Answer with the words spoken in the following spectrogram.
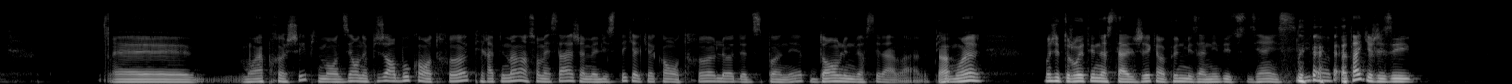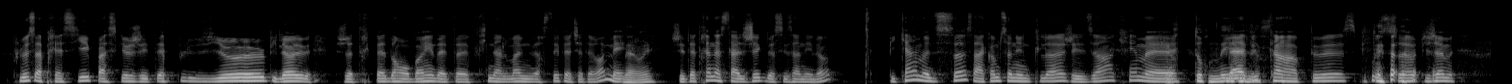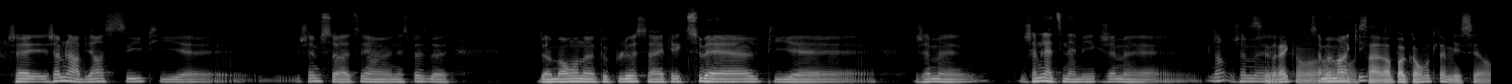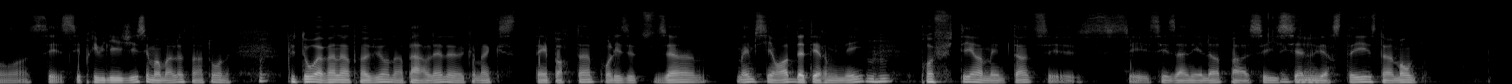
euh, m'ont approché puis ils m'ont dit on a plusieurs beaux contrats. Puis rapidement, dans son message, elle m'a listé quelques contrats là, de disponibles, dont l'Université Laval. Puis Ah. moi, moi j'ai toujours été nostalgique un peu de mes années d'étudiant ici. Peut-être que je les ai plus appréciés parce que j'étais plus vieux, puis là, je tripais donc bien d'être finalement à l'université, puis etc. Mais Ben oui. j'étais très nostalgique de ces années-là. Puis quand elle m'a dit ça, ça a comme sonné une cloche. J'ai dit, ah, crime, euh, la vie de campus, puis tout ça. puis j'aime, j'ai- j'aime l'ambiance ici, puis euh, j'aime ça, tu sais, un espèce de, de monde un peu plus intellectuel, puis euh, j'aime, euh, j'aime la dynamique, j'aime, euh, non, j'aime. C'est euh, vrai qu'on ça me manquait. s'en rend pas compte, là, mais c'est on- c'est c'est privilégié ces moments-là. Tantôt, on a- Ouais. plus tôt avant l'entrevue, on en parlait, là, comment c'est important pour les étudiants, même s'ils ont hâte de terminer, Mhm. profiter en même temps de ces, ces- ces années-là passées ici à l'université. C'est un monde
